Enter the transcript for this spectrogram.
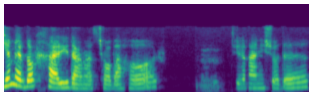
یه مقدار خریدم از چابهار. شیر غنی شده.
